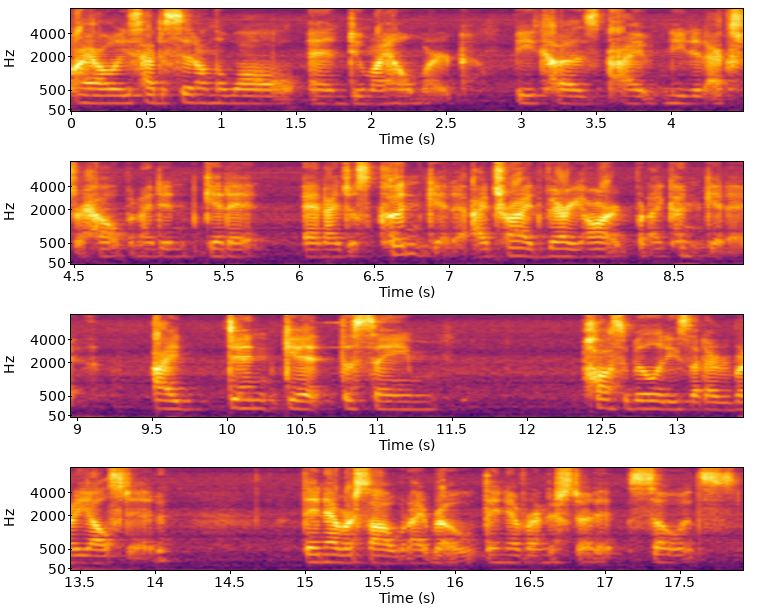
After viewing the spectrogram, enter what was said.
I always had to sit on the wall and do my homework because I needed extra help and I didn't get it, and I just couldn't get it. I tried very hard, but I couldn't get it. I didn't get the same possibilities that everybody else did they never saw what I wrote. They never understood it. So it's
